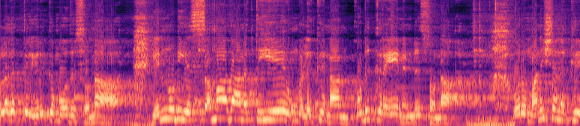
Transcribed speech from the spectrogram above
உலகத்தில் இருக்கும்போது சொன்னா என்னுடைய சமாதானத்தையே உங்களுக்கு நான் கொடுக்கிறேன் என்று சொன்னார். ஒரு மனுஷனுக்கு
